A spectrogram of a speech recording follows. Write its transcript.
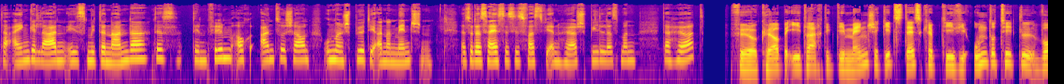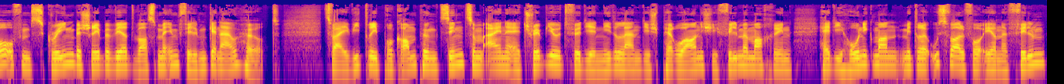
da eingeladen ist, miteinander das, den Film auch anzuschauen und man spürt die anderen Menschen. Also das heißt, es ist fast wie ein Hörspiel, das man da hört. Für körperbeeinträchtigte Menschen gibt es deskriptive Untertitel, wo auf dem Screen beschrieben wird, was man im Film genau hört. Zwei weitere Programmpunkte sind zum einen ein Tribute für die niederländisch-peruanische Filmemacherin Hedy Honigmann mit einer Auswahl von ihren Filmen.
